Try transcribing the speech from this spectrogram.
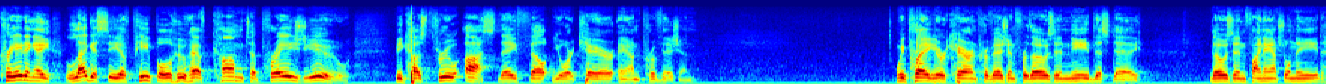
creating a legacy of people who have come to praise you because through us they felt your care and provision. We pray your care and provision for those in need this day, those in financial need,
